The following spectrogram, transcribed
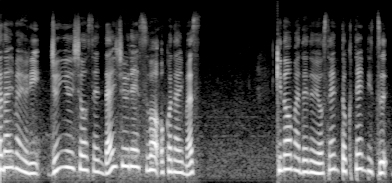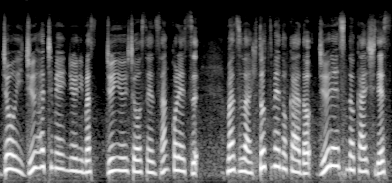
ただいまより準優勝戦第10レースを行います。昨日までの予選得点率上位18名によります準優勝戦3個レース。まずは1つ目のカード10レースの開始です。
